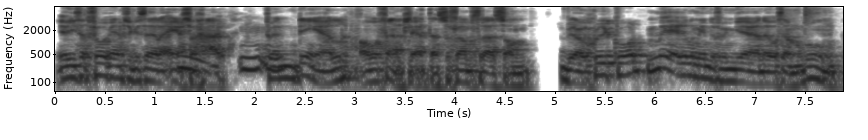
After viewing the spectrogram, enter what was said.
jag gissar att frågan jag försöker ställa är så här. Mm, mm, För en del av offentligheten så framstår det som vi har sjukvård, mer eller mindre fungerande och sen boom,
